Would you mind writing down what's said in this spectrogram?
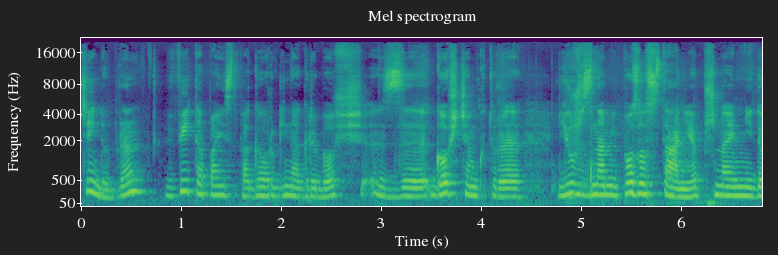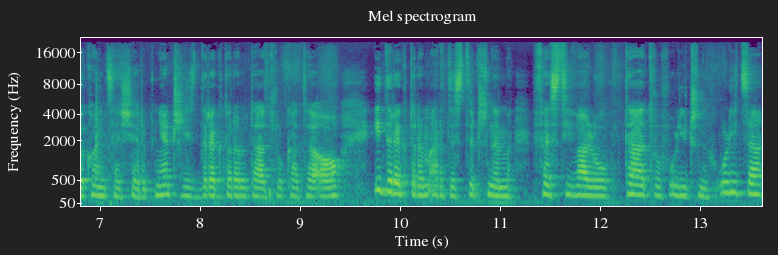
Dzień dobry. Witam Państwa Georgina Gryboś z gościem, który już z nami pozostanie, przynajmniej do końca sierpnia, czyli z dyrektorem Teatru KTO i dyrektorem artystycznym Festiwalu Teatrów Ulicznych Ulica,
